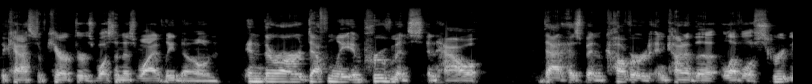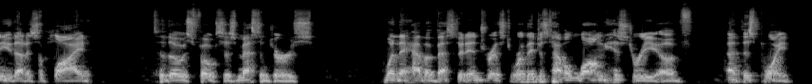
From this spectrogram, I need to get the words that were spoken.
the cast of characters wasn't as widely known and there are definitely improvements in how that has been covered and kind of the level of scrutiny that is applied to those folks as messengers when they have a vested interest or they just have a long history of at this point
